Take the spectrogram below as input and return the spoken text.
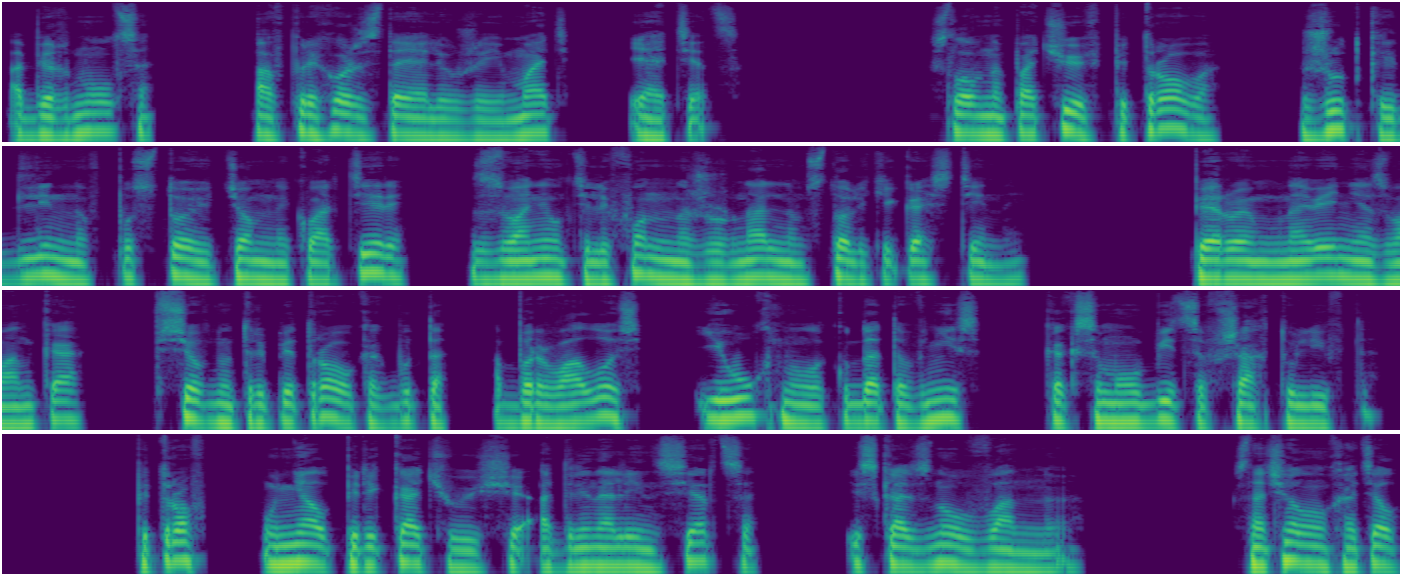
обернулся, а в прихожей стояли уже и мать, и отец. Словно почуяв Петрова, жутко и длинно в пустой и темной квартире, звонил телефон на журнальном столике гостиной. Первое мгновение звонка все внутри Петрова как будто оборвалось и ухнуло куда-то вниз, как самоубийца в шахту лифта. Петров унял перекачивающее адреналин сердце и скользнул в ванную. Сначала он хотел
